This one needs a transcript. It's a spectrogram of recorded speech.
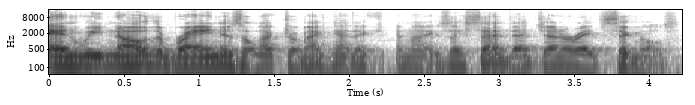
and we know the brain is electromagnetic, and as I said, that generates signals.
